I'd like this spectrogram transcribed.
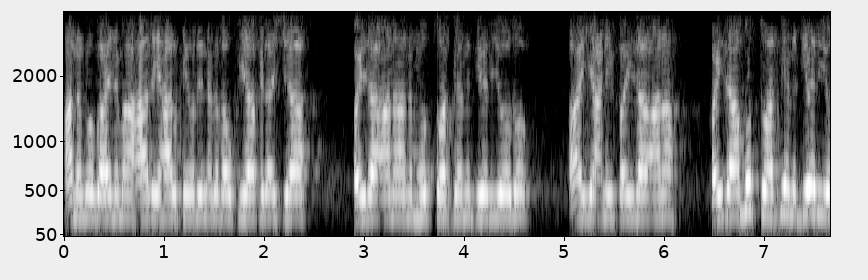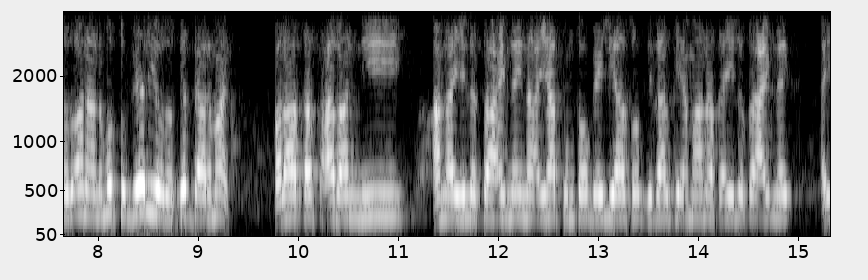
anag ogayn ma xaali halkay wali nagadaw fiha fi lashyaa faida ana ana mutu haddii ana geeriyoodo ay yani faida ana faida mutu haddii ana geeriyoodo ana ana mutu geeriyoodo dardaarma falaa tasxabani ana ila saaxibnayna ayakuntogailiyaaso gidaalki amaanas ay ila saaxibnay ay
